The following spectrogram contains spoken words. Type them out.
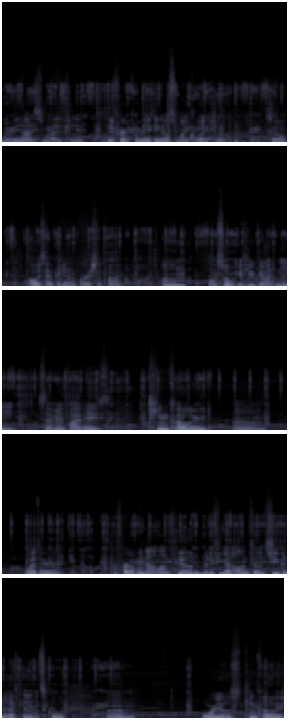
really nice in my opinion. Different from anything else in my collection. So, always happy to diversify. Um, also, if you got any 7 and 5 A's team colored, um, whether preferably not on field, but if you got on field cheap enough, then that's cool. Um, Orioles team colors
